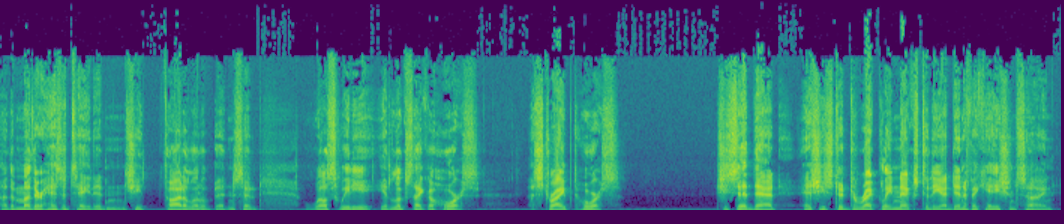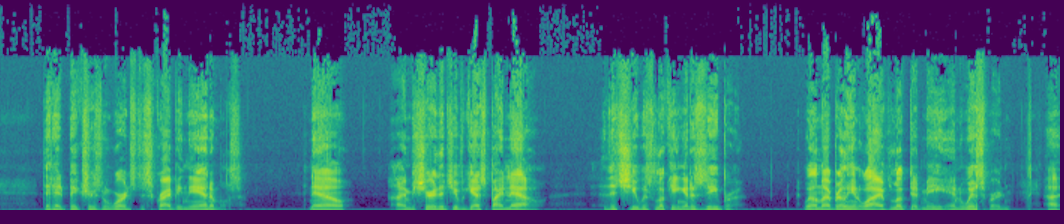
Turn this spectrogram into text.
Uh, the mother hesitated and she thought a little bit and said, Well, sweetie, it looks like a horse, a striped horse. She said that as she stood directly next to the identification sign that had pictures and words describing the animals. Now, I'm sure that you've guessed by now that she was looking at a zebra. Well, my brilliant wife looked at me and whispered, uh,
